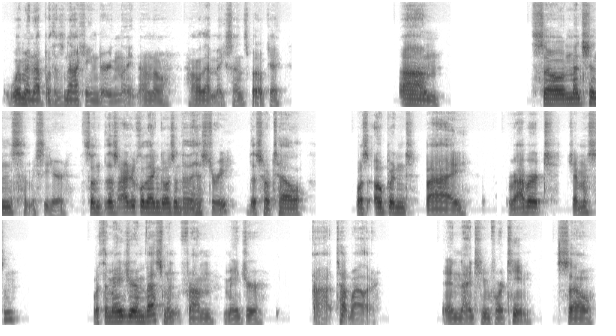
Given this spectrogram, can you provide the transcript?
women up with his knocking during the night. I don't know how that makes sense, but okay. Um, so it mentions, let me see here. So this article then goes into the history. This hotel was opened by Robert Jemison with a major investment from Major uh, Tutwiler in 1914. So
